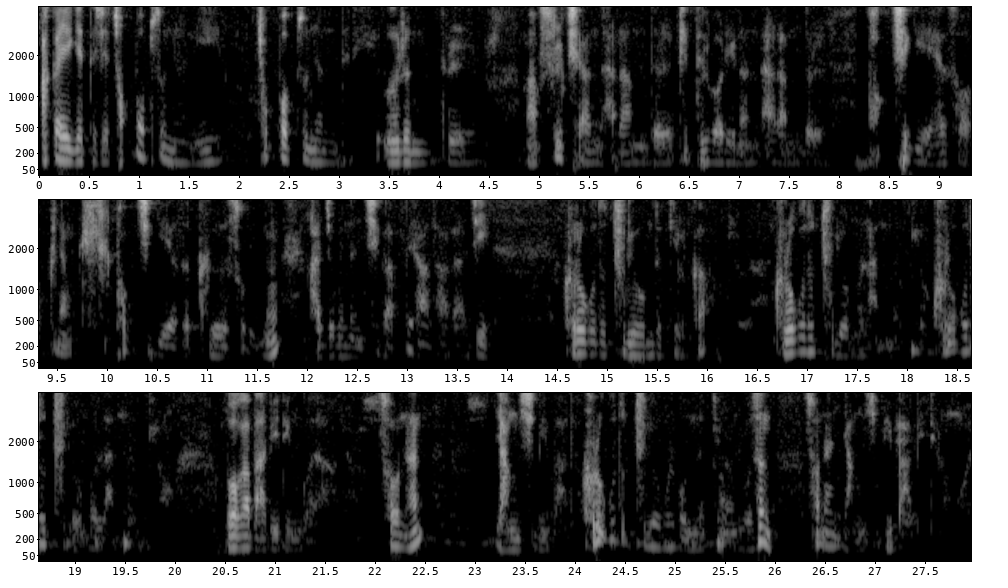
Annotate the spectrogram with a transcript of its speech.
아까 얘기했듯이 촉법소년이 촉법소년들이 어른들 막 술 취한 사람들 비틀거리는 사람들 퍽치기 해서 그냥 퍽치기 해서 그 소, 응? 가지고 있는 지갑 빼앗아가지 그러고도 두려움 느낄까? 그러고도 두려움을 안. 그러고도 두려움을 안 느껴. 뭐가 마비된 거야? 선한 양심이 마비. 그러고도 두려움을 못 느끼는 것은 선한 양심이 밥이 되는 거야.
